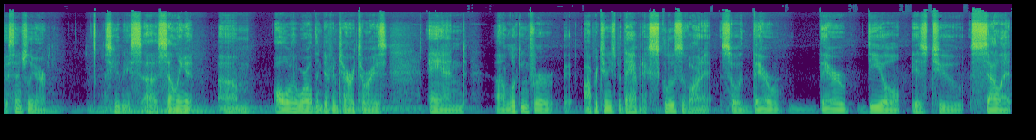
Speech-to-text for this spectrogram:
essentially are, excuse me, uh, selling it um, all over the world in different territories, and um, looking for opportunities, but they have an exclusive on it. So their their deal is to sell it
